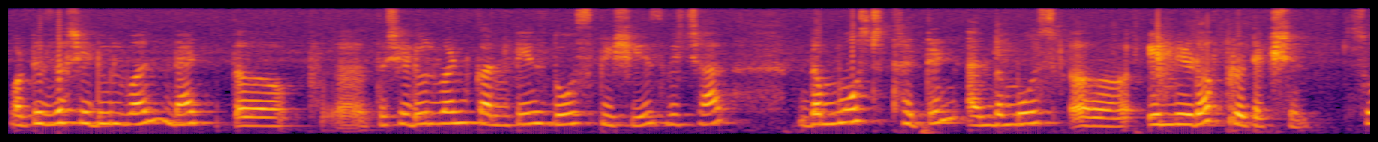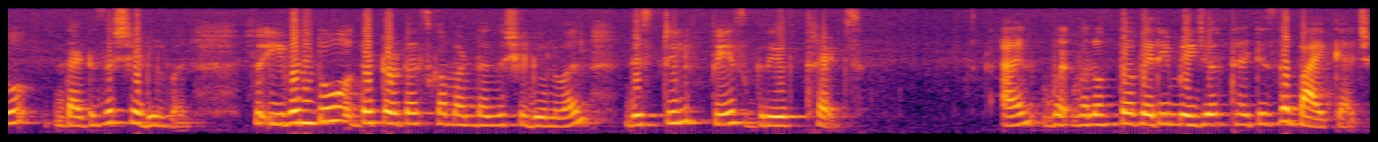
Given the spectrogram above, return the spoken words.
What is the Schedule 1? That uh, the Schedule 1 contains those species which are the most threatened and the most uh, in need of protection. So that is the Schedule 1. So even though the turtles come under the Schedule 1, they still face grave threats and one of the very major threat is the bycatch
